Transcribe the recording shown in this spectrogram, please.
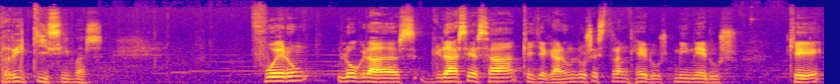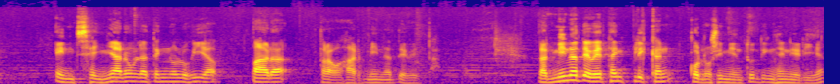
riquísimas, fueron logradas gracias a que llegaron los extranjeros mineros que enseñaron la tecnología para trabajar minas de beta. Las minas de beta implican conocimientos de ingeniería,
